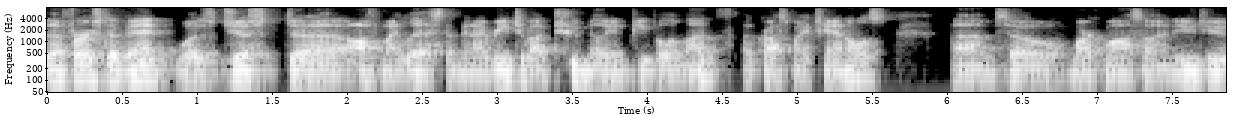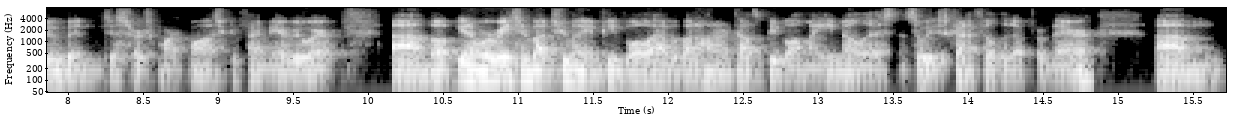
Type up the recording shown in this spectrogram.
the first event was just uh, off my list. I mean, I reach about 2 million people a month across my channels. Um, so Mark Moss on YouTube and just search Mark Moss. You can find me everywhere. Uh, but you know, we're reaching about two million people. I have about 100,000 people on my email list, and so we just kind of filled it up from there. Um,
